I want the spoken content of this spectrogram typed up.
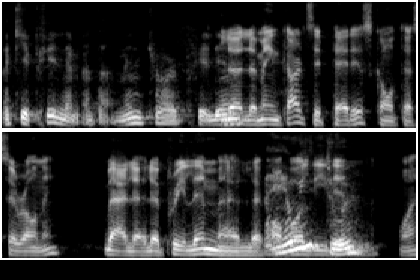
Ok, prélim. Attends, main card, prélim. Le, le main card, c'est Pettis contre Cerrone. Ben, le, le prelim, euh, le Ben combat oui, lead-in. Ouais.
